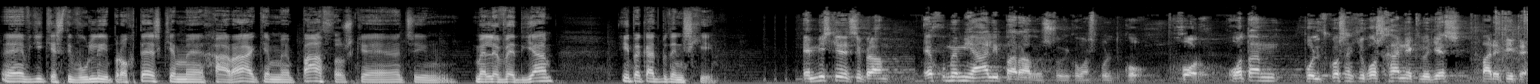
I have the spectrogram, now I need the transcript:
ε, βγήκε στη Βουλή προχτές και με χαρά και με πάθος και έτσι με λεβεντιά είπε κάτι που δεν ισχύει. Εμείς κύριε Τσίπρα έχουμε μια άλλη παράδοση στο δικό μας πολιτικό χώρο. Όταν πολιτικός αρχηγός χάνει εκλογές παρετείται.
